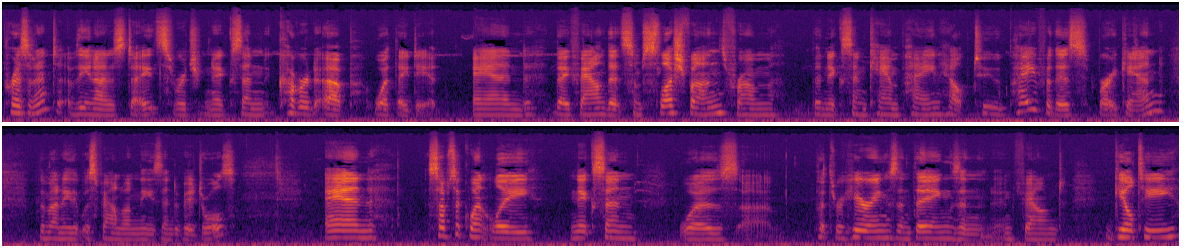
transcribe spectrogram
President of the United States, Richard Nixon, covered up what they did. And they found that some slush funds from the Nixon campaign helped to pay for this break in, the money that was found on these individuals. And subsequently, Nixon was uh, put through hearings and things and, and found guilty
